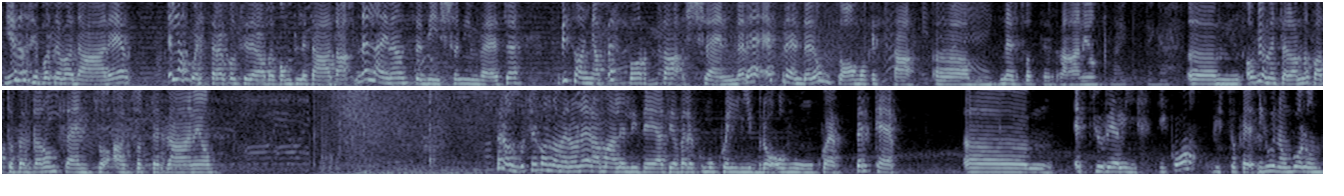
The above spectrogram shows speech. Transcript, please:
Glielo si poteva dare e la quest era considerata completata. Nella Enhanced Edition invece bisogna per forza scendere e prendere un tomo che sta uh, nel sotterraneo. Um, ovviamente l'hanno fatto per dare un senso al sotterraneo. Però secondo me non era male l'idea di avere comunque il libro ovunque, perché uh, è più realistico, visto che lui non vuole un,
